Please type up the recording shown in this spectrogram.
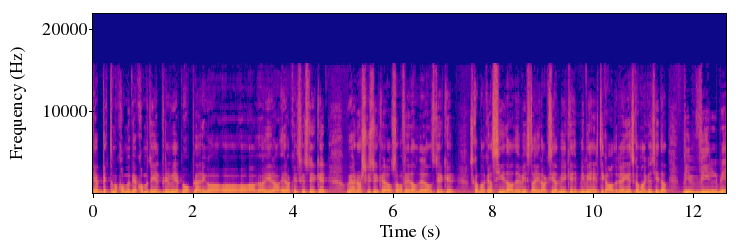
vi har bedt dem å komme, vi har kommet og hjelper til, vi hjelper med opplæring og, og, og, av irakiske styrker. Og vi har norske styrker her også, og flere andre lands styrker. Så kan man ikke si da det, hvis da Irak sier at vi, ikke, vi helst ikke har dere lenger, så kan man ikke si at vi vil bli.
